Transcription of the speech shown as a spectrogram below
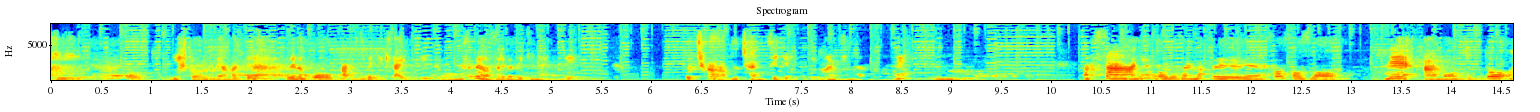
スキーリフトで上がってる上の方から滑ってきたいって言っても、娘はそれができないので、どっちかがどっちかについてるっていう感じになるんですね。うん。松さん、ありがとうございます。そうそうそう。ね、あの、きっと、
